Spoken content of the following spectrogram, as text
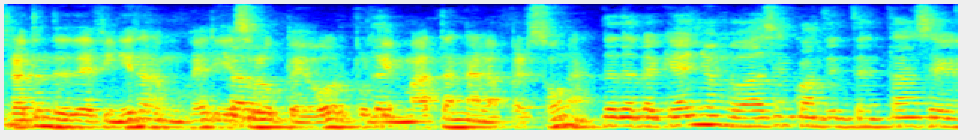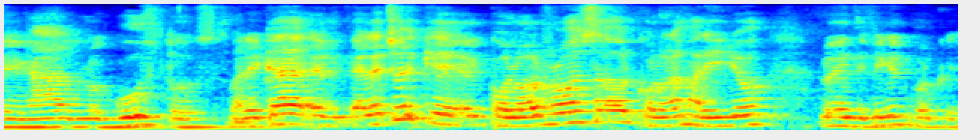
Tratan de definir a la mujer y eso es lo peor, porque matan a la persona. Desde pequeños lo hacen cuando intentan segregar los gustos. Marica, el, el hecho de que el color rosa o el color amarillo lo identifiquen porque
